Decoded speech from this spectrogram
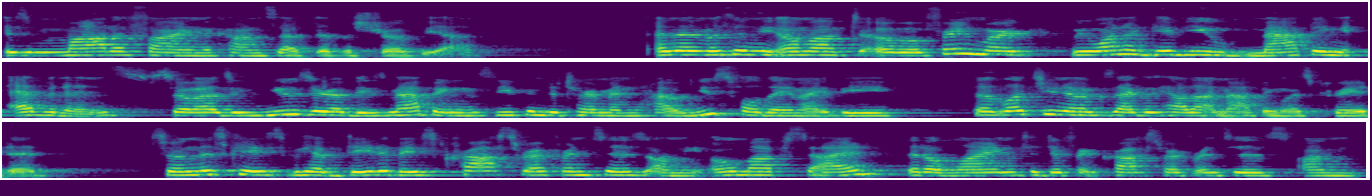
is modifying the concept of esotropia. And then within the OMOP to OBO framework, we want to give you mapping evidence. So as a user of these mappings, you can determine how useful they might be that lets you know exactly how that mapping was created. So in this case, we have database cross-references on the OMOP side that align to different cross-references on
